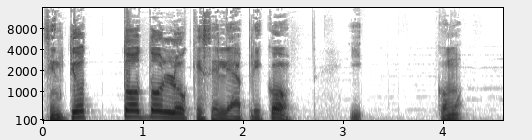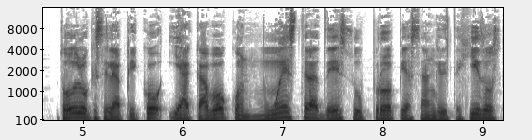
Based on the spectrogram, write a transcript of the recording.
sintió todo lo que se le aplicó y todo lo que se le aplicó y acabó con muestra de su propia sangre y tejidos,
